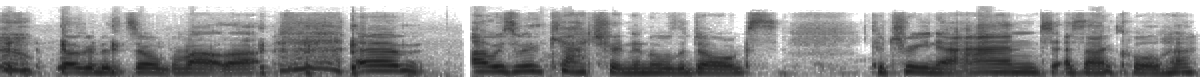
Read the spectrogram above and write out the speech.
We're not going to talk about that. Um, I was with Catherine and all the dogs, Katrina, and as I call her.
